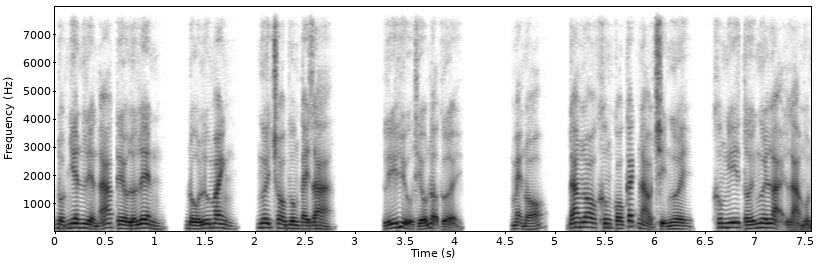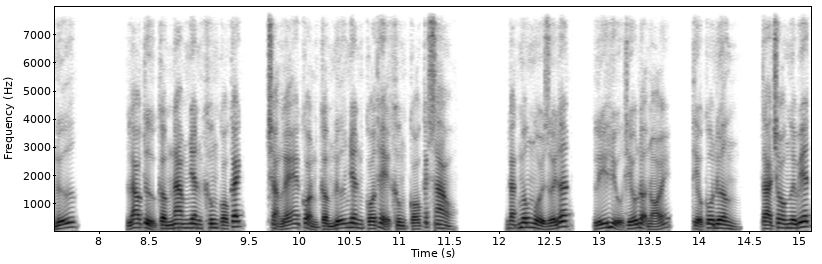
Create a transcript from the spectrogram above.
đột nhiên liền ác kêu lớn lên, đồ lưu manh, ngươi cho buông tay ra. Lý hữu thiếu nợ cười, mẹ nó, đang lo không có cách nào trị ngươi, không nghĩ tới ngươi lại là một nữ. Lao tử cầm nam nhân không có cách, chẳng lẽ còn cầm nữ nhân có thể không có cách sao? Đặt mông ngồi dưới đất, lý hữu thiếu nợ nói, tiểu cô nương ta cho ngươi biết,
